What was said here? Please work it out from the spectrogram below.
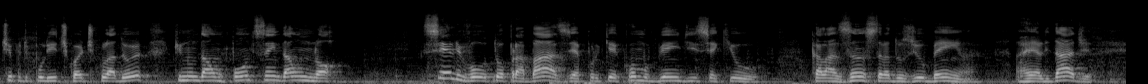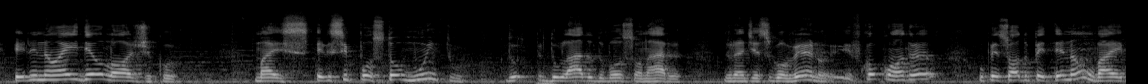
tipo de político articulador que não dá um ponto sem dar um nó. Se ele voltou para a base é porque, como bem disse aqui o Calazans, traduziu bem a, a realidade, ele não é ideológico, mas ele se postou muito do, do lado do Bolsonaro durante esse governo e ficou contra o pessoal do PT não vai,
